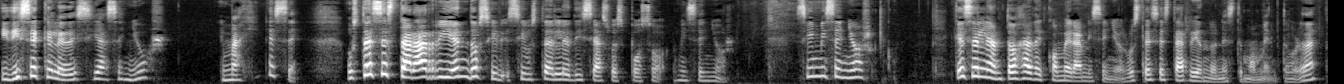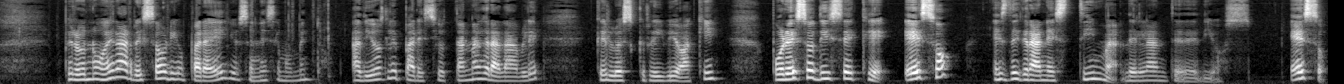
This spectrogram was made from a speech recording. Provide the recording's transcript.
Y dice que le decía, Señor, imagínese, usted se estará riendo si, si usted le dice a su esposo, mi Señor. Sí, mi Señor, ¿qué se le antoja de comer a mi Señor? Usted se está riendo en este momento, ¿verdad? Pero no era risorio para ellos en ese momento. A Dios le pareció tan agradable que lo escribió aquí. Por eso dice que eso es de gran estima delante de Dios. Eso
